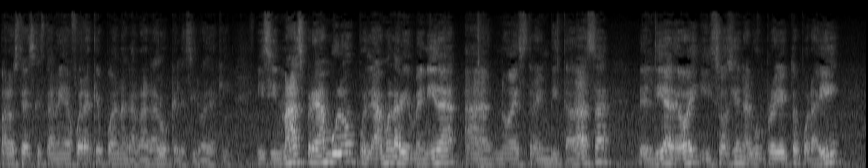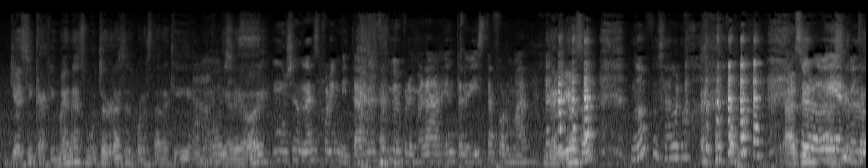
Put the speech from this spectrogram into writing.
para ustedes que están ahí afuera, que puedan agarrar algo que les sirva de aquí. Y sin más preámbulo, pues le damos la bienvenida a nuestra invitadaza del día de hoy y socia en algún proyecto por ahí, Jessica Jiménez, muchas gracias por estar aquí en Ah, el día muchas- de hoy. Muchas gracias por invitarme. Esta es mi primera entrevista formal. ¿Nerviosa? No, pues algo. Así, Pero bien, así pero empiezan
